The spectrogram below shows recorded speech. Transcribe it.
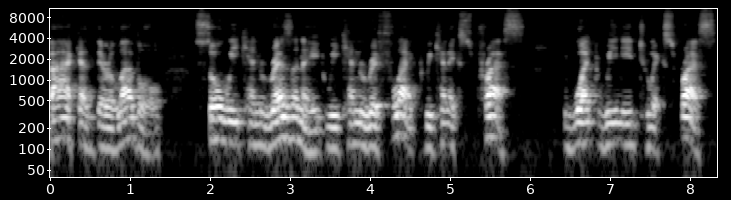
back at their level so we can resonate we can reflect we can express what we need to express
